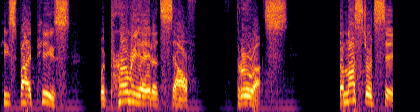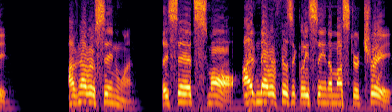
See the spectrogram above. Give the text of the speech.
piece by piece, would permeate itself through us. The mustard seed. I've never seen one. They say it's small. I've never physically seen a mustard tree.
